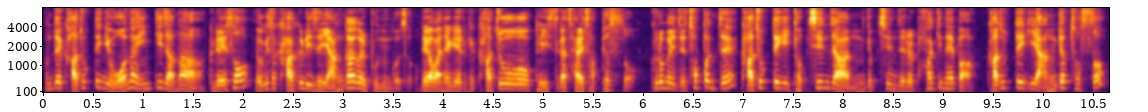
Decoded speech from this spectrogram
근데 가족 덱이 워낙 인기잖아. 그래서 여기서 각을 이제 양각을 보는 거죠. 내가 만약에 이렇게 가족 베이스가 잘 잡혔어. 그러면 이제 첫 번째 가족 덱이 겹치는지 안 겹치는지를 확인해봐. 가족 덱이 안 겹쳤어?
